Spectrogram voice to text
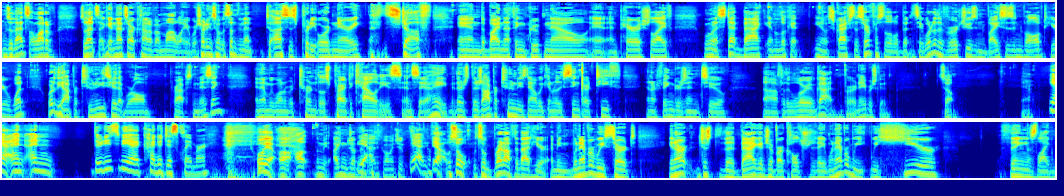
And so that's a lot of so that's again that's our kind of a model here. We're starting with something that to us is pretty ordinary stuff, and the buy nothing group now and, and, parish life. We want to step back and look at you know scratch the surface a little bit and say what are the virtues and vices involved here? What what are the opportunities here that we're all perhaps missing? And then we want to return to those practicalities and say, hey, there's there's opportunities now we can really sink our teeth and our fingers into uh, for the glory of God, for our neighbor's good. So, yeah, yeah, and and there needs to be a kind of disclaimer. oh yeah, I'll, let me. I can jump yeah. in if you want me to. Yeah. Yeah. So so right off the bat here, I mean, whenever we start in our just the baggage of our culture today, whenever we we hear things like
